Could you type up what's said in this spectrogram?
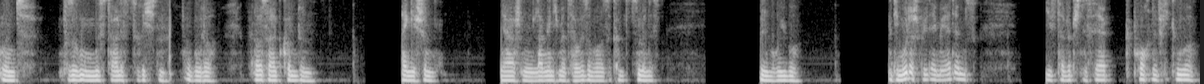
Und versuchen muss, da alles zu richten, obwohl er von außerhalb kommt und eigentlich schon, ja, schon lange nicht mehr zu Hause war, so kommt er zumindest Film rüber. Die Mutter spielt Amy Adams. Die ist da wirklich eine sehr gebrochene Figur,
